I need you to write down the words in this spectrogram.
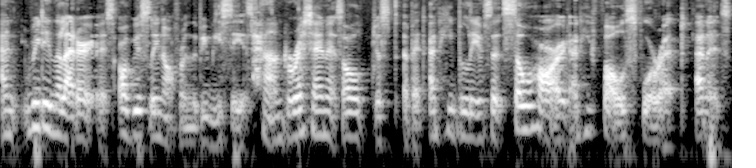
and reading the letter it's obviously not from the BBC it's handwritten it's all just a bit and he believes it so hard and he falls for it and it's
